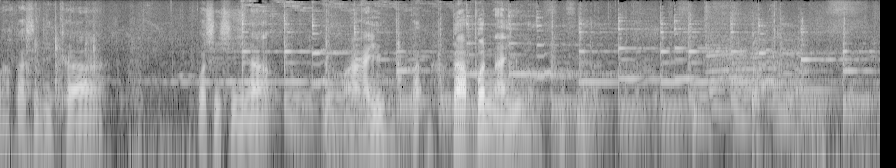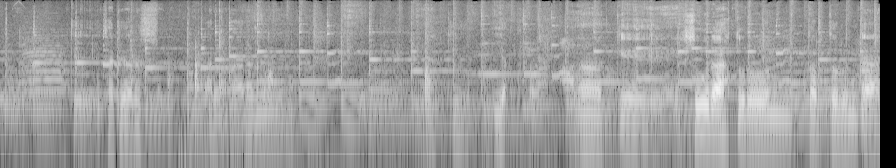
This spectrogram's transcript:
laktasi tiga posisinya ayu ba- babon ayu. Oke jadi harus bareng-bareng. Oke iya. Oke sudah turun terturunkan.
